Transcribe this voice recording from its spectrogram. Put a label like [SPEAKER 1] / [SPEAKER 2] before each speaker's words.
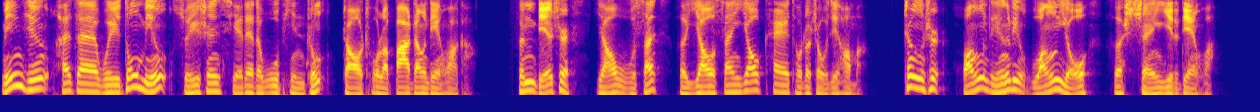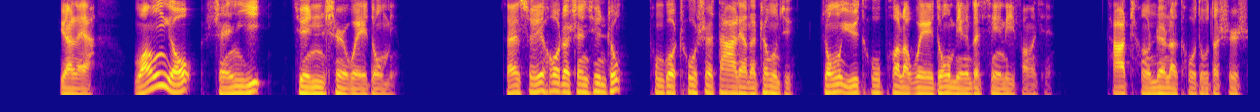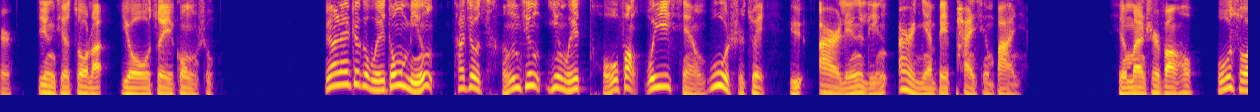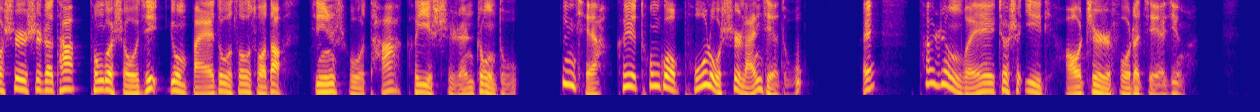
[SPEAKER 1] 民警还在韦东明随身携带的物品中找出了八张电话卡，分别是幺五三和幺三幺开头的手机号码，正是黄玲玲、网友和神医的电话。原来啊，网友、神医均是韦东明。在随后的审讯中，通过出示大量的证据，终于突破了韦东明的心理防线。他承认了投毒的事实，并且做了有罪供述。原来这个韦东明，他就曾经因为投放危险物质罪，于二零零二年被判刑八年。刑满释放后，无所事事的他，通过手机用百度搜索到金属铊可以使人中毒，并且啊，可以通过普鲁士蓝解毒。哎，他认为这是一条致富的捷径啊。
